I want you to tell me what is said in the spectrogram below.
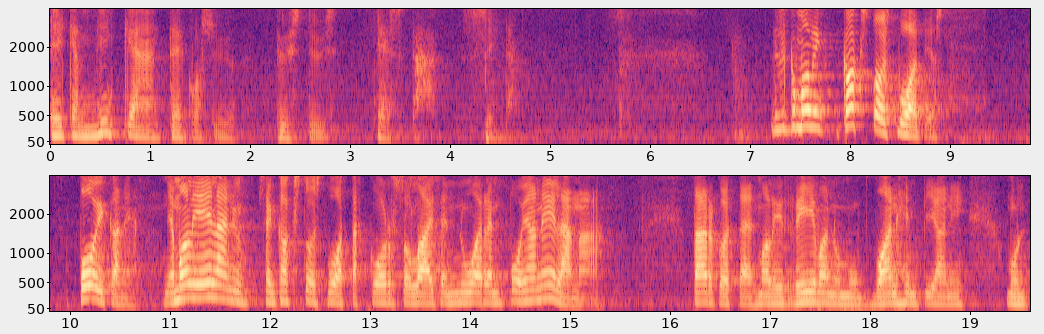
eikä mikään tekosyy pystyisi estämään sitä. Kun mä olin 12-vuotias poikainen, ja mä olin elänyt sen 12 vuotta korsolaisen nuoren pojan elämää. Tarkoittaa, että mä olin riivannut mun vanhempiani, mun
